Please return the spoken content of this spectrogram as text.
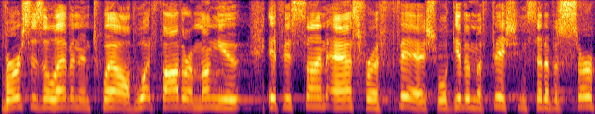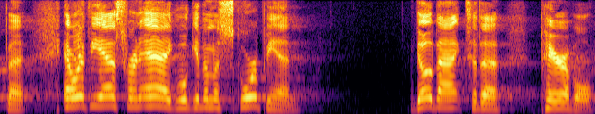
Verses 11 and 12 What father among you, if his son asks for a fish, will give him a fish instead of a serpent? Or if he asks for an egg, will give him a scorpion? Go back to the parable.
